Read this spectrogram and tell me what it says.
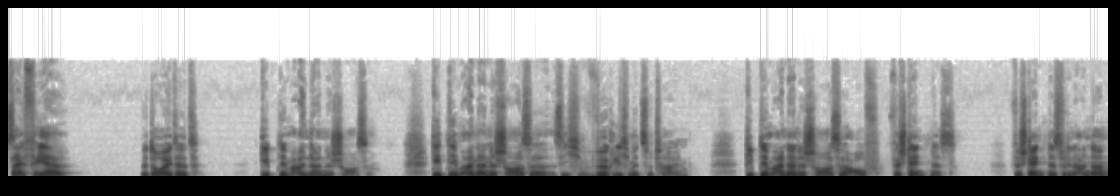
Sei fair bedeutet, gib dem anderen eine Chance. Gib dem anderen eine Chance, sich wirklich mitzuteilen. Gib dem anderen eine Chance auf Verständnis. Verständnis für den anderen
